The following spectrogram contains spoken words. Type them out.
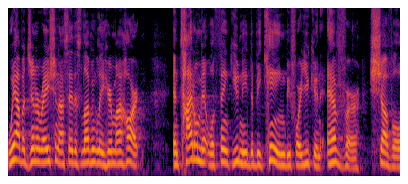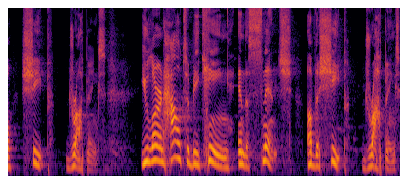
We have a generation, I say this lovingly, hear my heart. Entitlement will think you need to be king before you can ever shovel sheep droppings. You learn how to be king in the stench of the sheep droppings.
